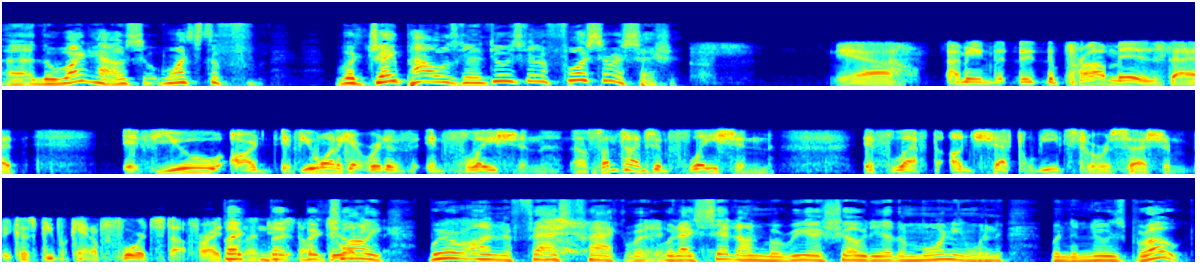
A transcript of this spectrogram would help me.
uh, the White House wants to. F- what Jay Powell is going to do is going to force a recession. Yeah, I mean the, the problem is that if you are if you want to get rid of inflation now sometimes inflation if left unchecked, leads to a recession because people can't afford stuff, right? But so but, but Charlie, anything. we're on the fast track. what I said on Maria's show the other morning when when the news broke,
